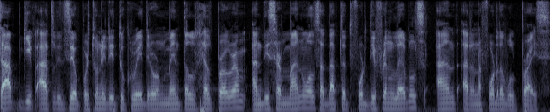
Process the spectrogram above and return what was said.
TAP give athletes the opportunity to create their own mental health program, and these are manuals adapted for different levels and at an affordable price.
